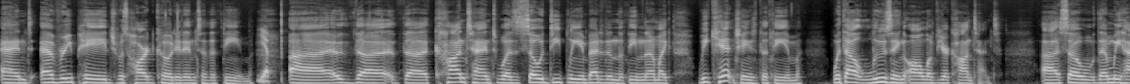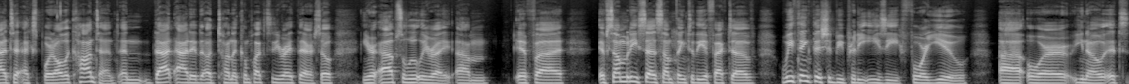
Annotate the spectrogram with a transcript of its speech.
and every page was hard coded into the theme. Yep. Uh the the content was so deeply embedded in the theme that i'm like we can't change the theme without losing all of your content. Uh, so then we had to export all the content and that added a ton of complexity right there. So you're absolutely right. Um if uh if somebody says something to the effect of, "We think this should be pretty easy for you," uh, or you know, it's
